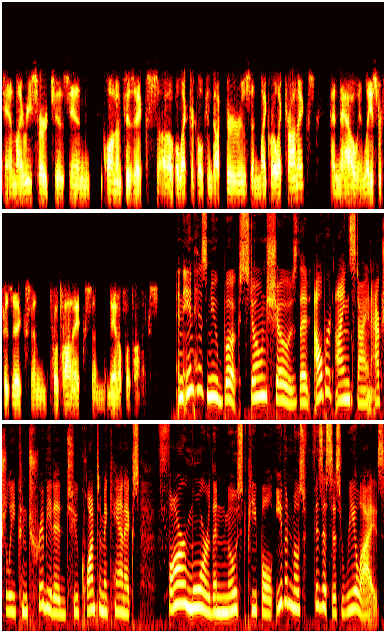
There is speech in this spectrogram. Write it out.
And my research is in quantum physics of electrical conductors and microelectronics, and now in laser physics and photonics and nanophotonics. And in his new book, Stone shows that Albert Einstein actually contributed to quantum mechanics far more than most people, even most physicists, realize.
